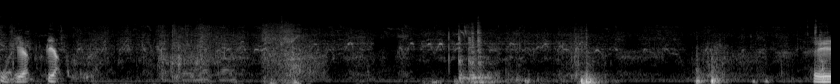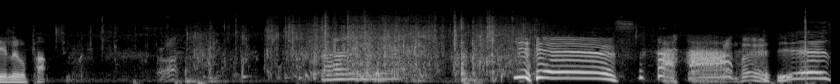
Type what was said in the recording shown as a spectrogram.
Yep, yep. Hey, little pup. Alright. Yes! Yes!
